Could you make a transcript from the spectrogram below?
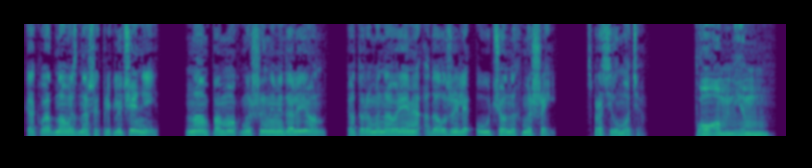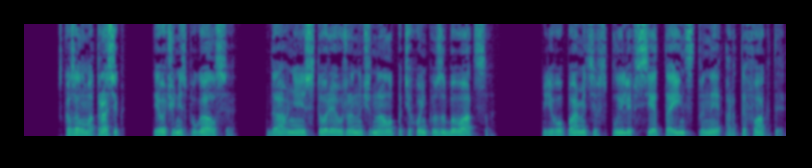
как в одном из наших приключений нам помог мышиный медальон, который мы на время одолжили у ученых мышей? Спросил Мотя. Помним, сказал матрасик и очень испугался. Давняя история уже начинала потихоньку забываться. В его памяти всплыли все таинственные артефакты.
